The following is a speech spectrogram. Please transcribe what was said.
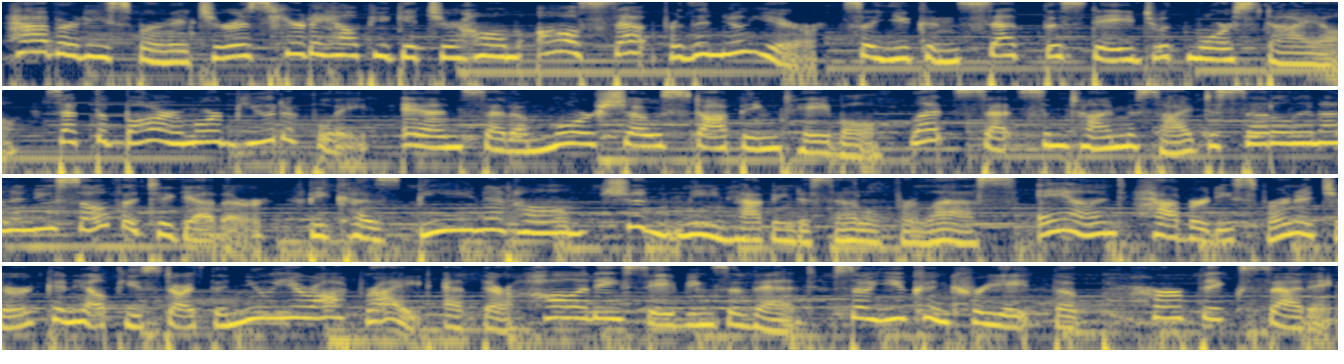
Haverty's Furniture is here to help you get your home all set for the new year so you can set the stage with more style, set the bar more beautifully, and set a more show stopping table. Let's set some time aside to settle in on a new sofa together because being at home shouldn't mean having to settle for less. And Haverty's Furniture can help you start the new year off right at their holiday savings event so you can create the perfect setting.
